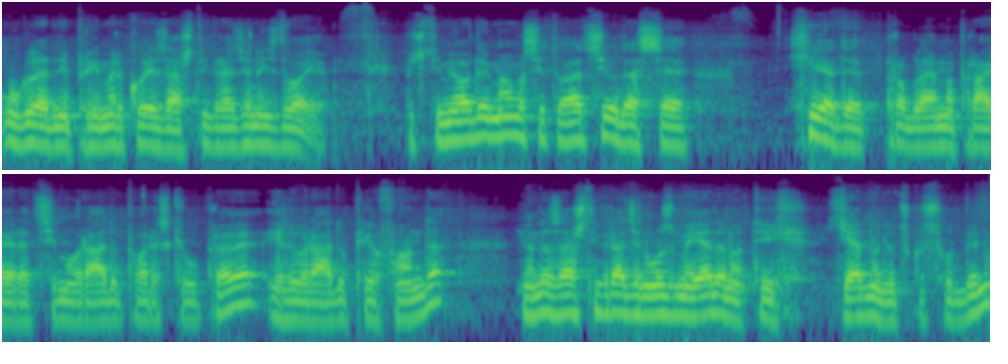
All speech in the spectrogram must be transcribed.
ugledni primer koji je zaštitnik građana izdvojio. Međutim, mi ovde imamo situaciju da se hiljade problema pravi recimo u radu Poreske uprave ili u radu PIO fonda, I onda zaštitnik građana uzme jedan od tih, jednu ljudsku sudbinu,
